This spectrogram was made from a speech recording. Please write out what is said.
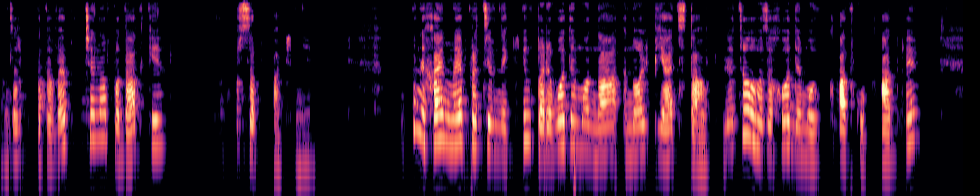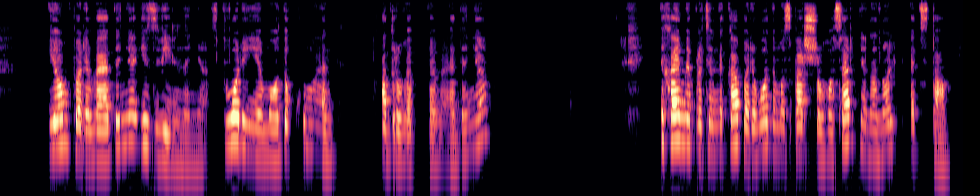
Так, зарплата виплачена, податки також заплачені. Тепер нехай ми працівників переводимо на 0,5 ставки. Для цього заходимо в вкладку Кадри, прийом переведення і звільнення. Створюємо документ кадрове переведення. Нехай ми працівника переводимо з 1 серпня на 0,5 ставки.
